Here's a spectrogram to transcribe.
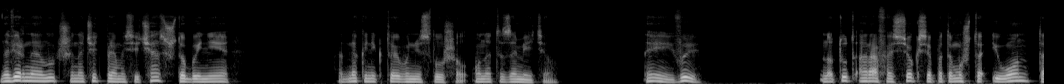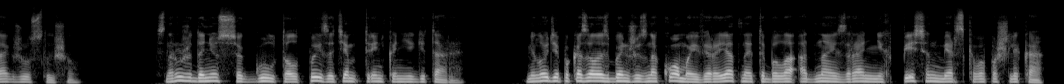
«Наверное, лучше начать прямо сейчас, чтобы не...» Однако никто его не слушал, он это заметил. «Эй, вы!» Но тут Араф осекся, потому что и он также услышал. Снаружи донесся гул толпы, затем треньканье гитары. Мелодия показалась Бенжи знакомой, вероятно, это была одна из ранних песен мерзкого пошляка.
